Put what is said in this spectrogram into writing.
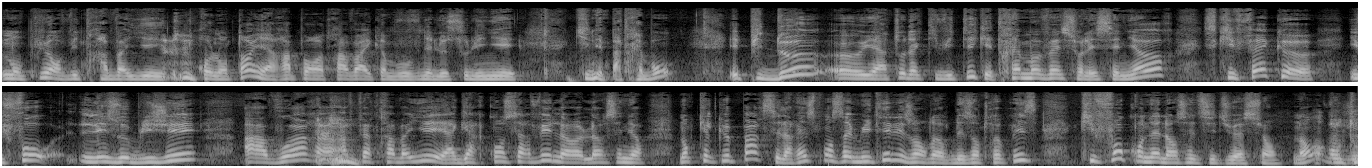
n'ont plus envie de travailler trop longtemps. Il y a un rapport au travail, comme vous venez de le souligner, qui n'est pas très bon. Et puis deux, euh, il y a un taux d'activité qui est très mauvais sur les seniors, ce qui fait que il faut les obliger à avoir à, faire travailler et à conserver leurs seniors. Donc quelque part, c'est la responsabilité des, des entreprises qui font qu'on est dans cette situation, non? En tout,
